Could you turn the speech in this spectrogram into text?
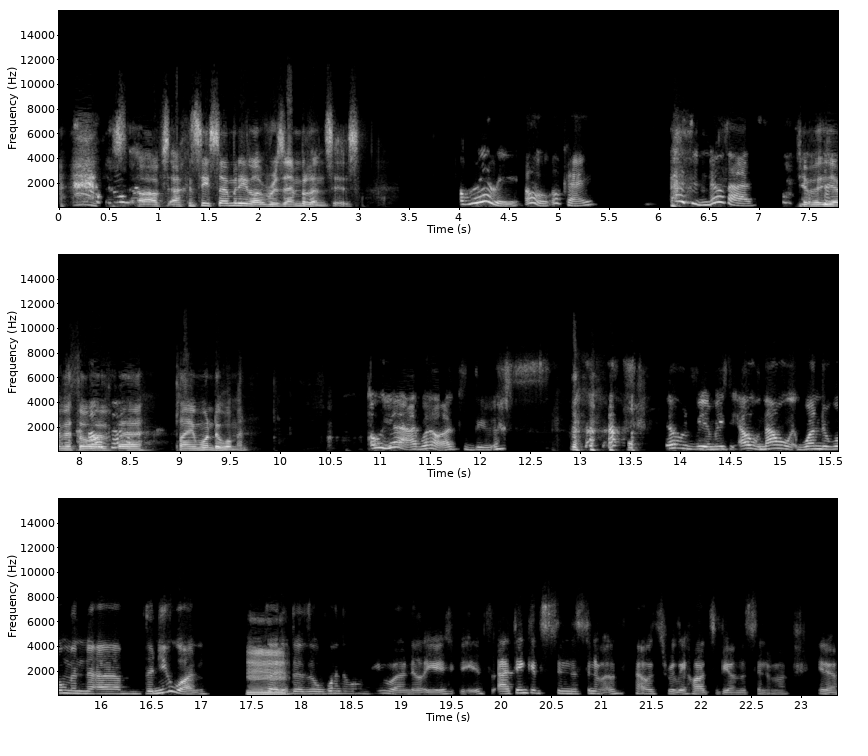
I can see so many like resemblances. oh, really oh okay i didn't know that You ever, you ever thought of uh, playing Wonder Woman? Oh yeah, well I could do. that would be amazing. Oh, now Wonder Woman, um, the new one, Mm, the the Wonder Woman new one. like, it- It's I think it's in the cinema. Now it's really hard to be on the cinema, you know.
